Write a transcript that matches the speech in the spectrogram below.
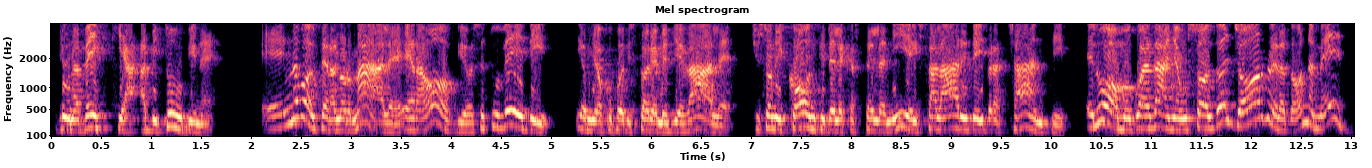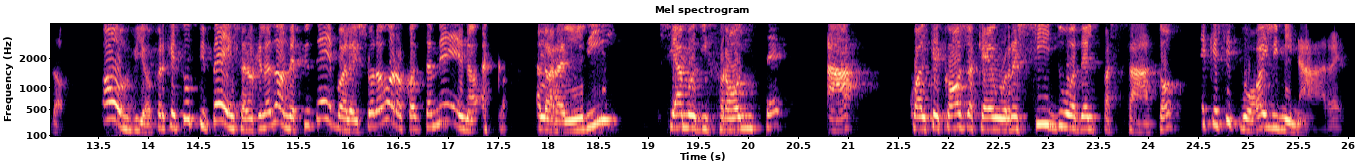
di una vecchia abitudine. E una volta era normale, era ovvio, se tu vedi, io mi occupo di storia medievale, ci sono i conti delle castellanie, i salari dei braccianti, e l'uomo guadagna un soldo al giorno e la donna mezzo. Ovvio, perché tutti pensano che la donna è più debole, il suo lavoro conta meno. Ecco, allora lì siamo di fronte a qualche cosa che è un residuo del passato e che si può eliminare.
